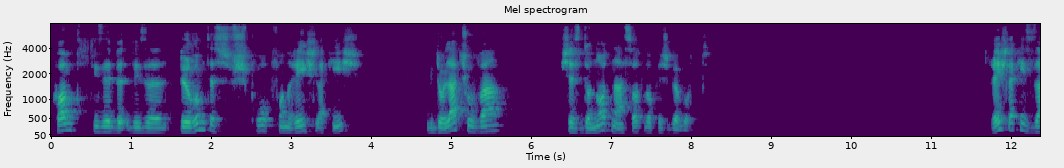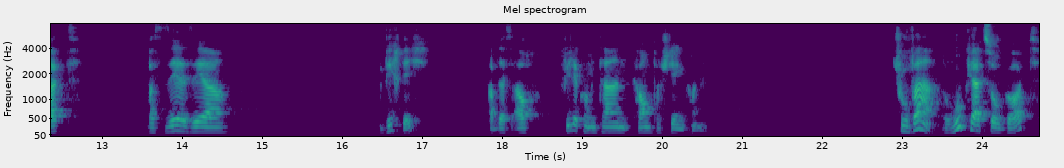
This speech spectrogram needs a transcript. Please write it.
kommt dieser diese berühmte Spruch von Reish Lakish, Gdolat Shuva, Shesdonot Naasot Lokesh Gagot. Reish Lakish sagt, was sehr, sehr wichtig, aber das auch viele Kommentare kaum verstehen können. Tshuva, Rückkehr zu Gott,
